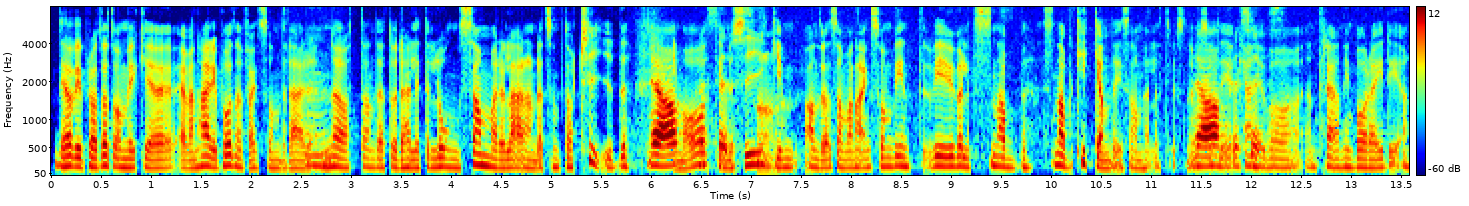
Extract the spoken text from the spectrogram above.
Det har vi pratat om mycket, även här i podden, faktiskt, om det där Mm. nötandet och det här lite långsammare lärandet som tar tid. Ja, I mat, i precis. musik, i andra sammanhang. Som vi, inte, vi är ju väldigt snabb, snabbkickande i samhället just nu, Ja, så det kan ju precis. vara en träning bara i det.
